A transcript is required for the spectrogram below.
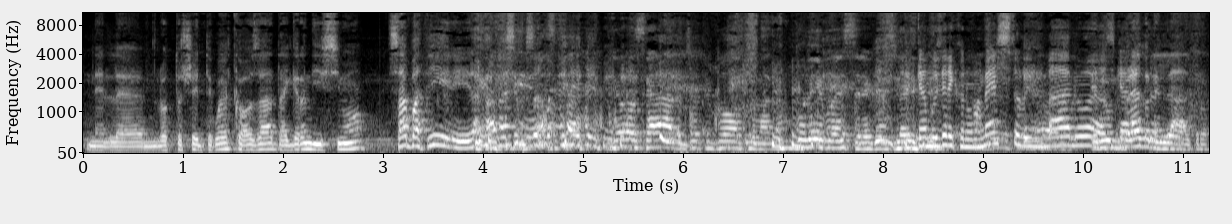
nell'Ottocento e qualcosa dal grandissimo Sabatini, dal grandissimo Sabatini. Io l'ho scalato già più volte, ma non volevo essere così. Dal cambusiere con un mestolo in mano e l'ombrello nell'altro.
